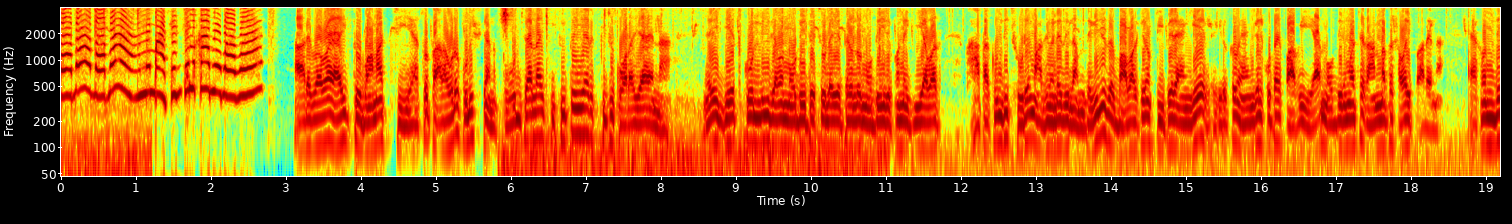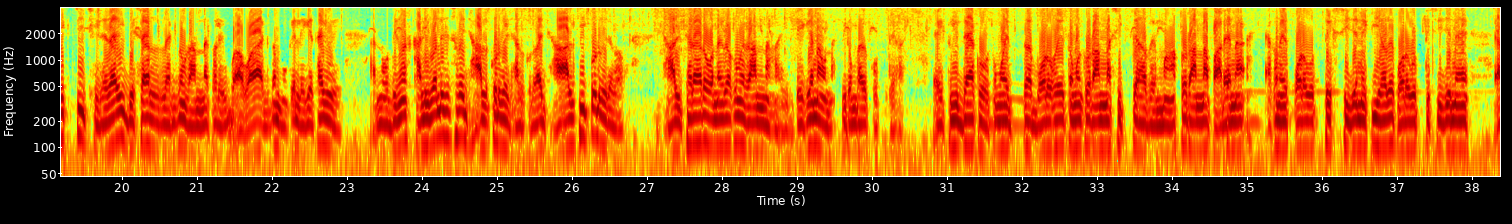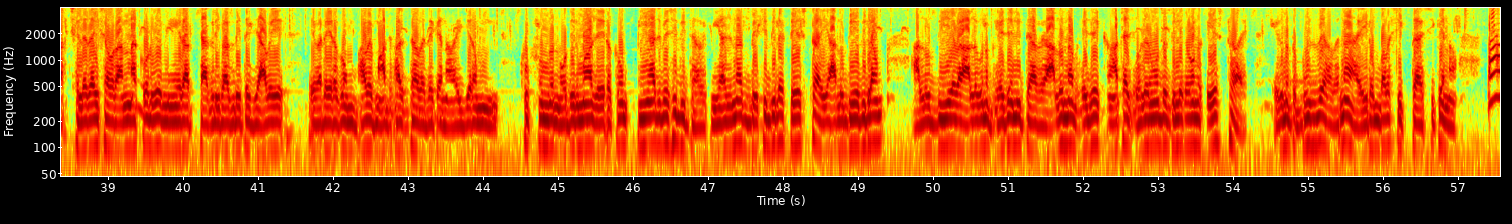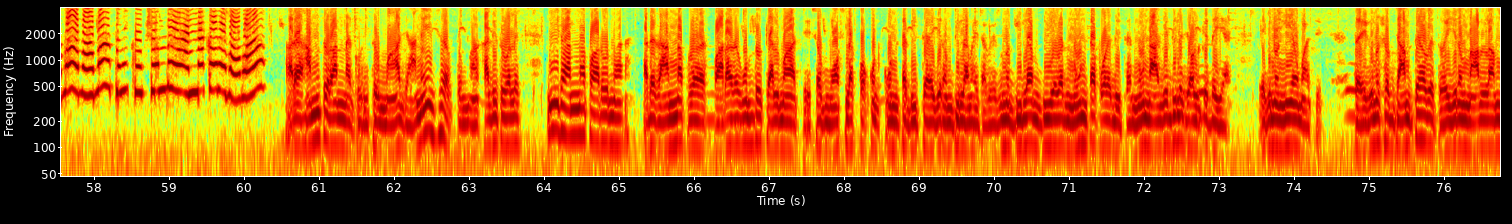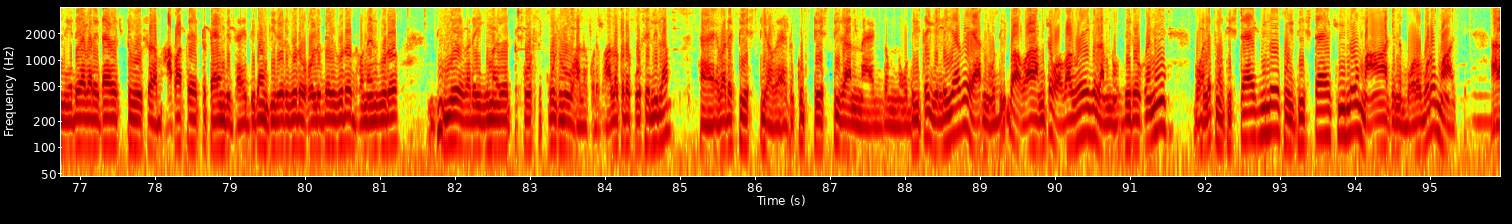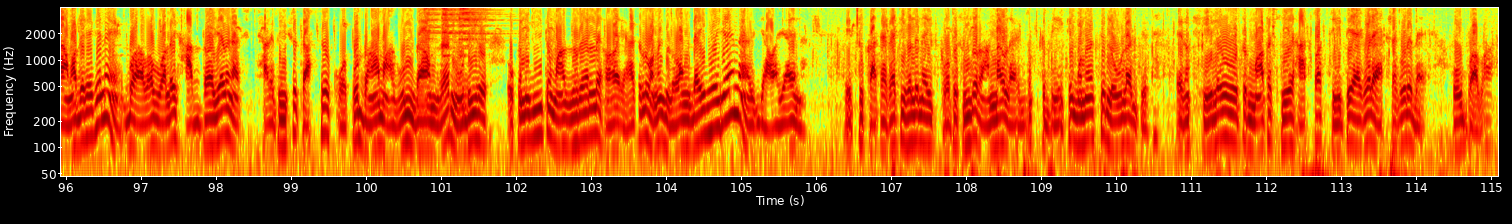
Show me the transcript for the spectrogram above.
বাবা বাবা আমি মাছের ঝোল খাব, বাবা। আরে বাবা, এই তো বানাচ্ছি, এত তাড়াহুড়ো করিস কেন? তোর জ্বালায় কিছুতেই আর কিছু করা যায় না। এই জেদ করলি, যেমন নদীতে চলে যেতে হলো, নদীর ওখানে গিয়ে আবার খাতা খুন্তি ছুঁড়ে মাছ মেরে দিলাম। দেখেছি তো বাবার কীরকম টিপের অ্যাঙ্গেল? এরকম অ্যাঙ্গেল কোথায় পাবি? আর নদীর মাছে রান্না তো সবাই পারে না। এখন দেখছি ছেলেরাই বিশাল একদম রান্না করে। বাবা, একদম মুখে লেগে থাকবে। আর নদীর মাছ খালি বলে যে সবাই ঝাল করবে ঝাল করবে। আর ঝাল কি করবে রে বাবা? ঝাল ছাড়া আরও অনেক রকমের রান্না হয়, দেখে নাও না কিরম ভাবে করতে হয়। এই তুমি দেখো, তোমার বড় হয়ে তোমাকে রান্না শিখতে হবে, মা তো রান্না পারে না। এখন এর পরবর্তী সিজনে কি হবে? পরবর্তী সিজনে এক ছেলেরাই সব রান্না করবে, মেয়েরা চাকরি বাকরিতে যাবে, এবারে এরকম ভাবে মাছ ভাজতে হবে, দেখে নাও। এই যেরকম খুব সুন্দর নদীর মাছ, এরকম পেঁয়াজ বেশি দিতে হবে। পেঁয়াজ না বেশি দিলে টেস্ট হয়, আলু দিয়ে দিলাম। আলু দিয়ে আলুগুলো ভেজে নিতে হবে। আলু না ভেজে কাঁচা ঝোলের মধ্যে দিলে কেমন টেস্ট হয়? এগুলো তো বুঝতে হবে না এরকম ভাবে শিখতে হয় শিখে নাও। বাবা বাবা তুমি খুব সুন্দর রান্না করো বাবা। আরে আমি তো রান্না করি তোর মা জানে সব তোর মা খালি তো বলে তুমি রান্না পারো না। আরে রান্না পারার মধ্যেও ক্যালমা আছে সব মশলা কখন কোনটা দিতে হয় যেরকম দিলাম এটা এগুলো দিলাম দিয়ে এবার নুনটা পরে দিতে হয়। নুন আগে দিলে জল কেটে যায় এগুলো নিয়ম আছে। তো এগুলো সব জানতে হবে তো এই যেরকম নাড়লাম নেড়ে আবার এটা একটু ভাপাতে একটু টাইম দিতে হয়। দিলাম জিরের গুঁড়ো হলুদের গুঁড়ো ধনের গুঁড়ো দিয়ে এবারে এইগুলো একটু কষে কষবো ভালো করে। ভালো করে কষে নিলাম। হ্যাঁ এবারে টেস্টি হবে। একটু খুব টেস্টি রান্না। একদম নদীতে গেলে যাবে আর নদী বাবা, আমি তো অবাক হয়ে গেলাম। নদীর ওখানে বলে পঁচিশ টাকা কিলো, পঁয়ত্রিশ টাকা কিলো মাছ মানে বড় বড় মাছ। আর আমাদের এখানে বাবা বলে হাত দেওয়া যাবে না, সাড়ে তিনশো, চারশো, কত দাম, আগুন দাম। নদীর ওখানে গিয়ে তো মাছ ধরে আনলে হয়। আসলে অনেক লং ড্রাইভ হয়ে যায় না, যাওয়া যায় না। একটু কাছাকাছি হলে না এই কত সুন্দর রান্না হলো একদম দেখে মনে হচ্ছে লোভ লাগছে। একদম খেলেও তোর মাথা খেয়ে হাত পা চেটে একবার একসা করে দেয়। ও বাবা।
